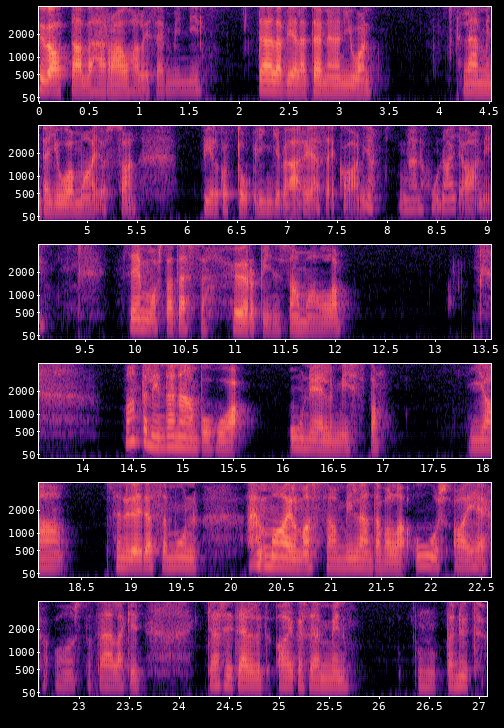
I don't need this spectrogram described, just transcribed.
hyvä ottaa vähän rauhallisemmin. Niin täällä vielä tänään juon lämmintä juomaa, jossa on pilkottu inkivääriä sekaan ja vähän hunajaa, niin semmoista tässä hörpin samalla. Mä ajattelin tänään puhua unelmista. Ja se nyt ei tässä mun maailmassa ole millään tavalla uusi aihe. Olen sitä täälläkin käsitellyt aikaisemmin. Mutta nyt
